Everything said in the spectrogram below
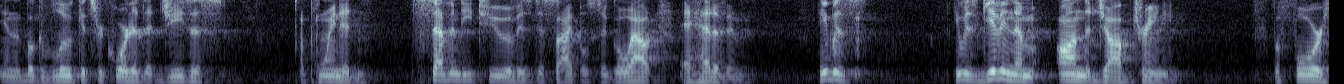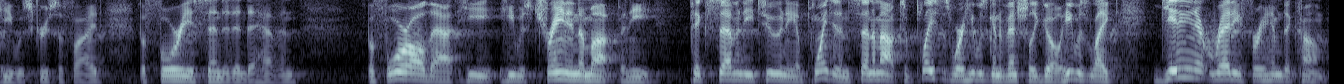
In the book of Luke, it's recorded that Jesus appointed 72 of his disciples to go out ahead of him. He was, he was giving them on the job training before he was crucified, before he ascended into heaven. Before all that, he, he was training them up and he picked 72 and he appointed them, sent them out to places where he was going to eventually go. He was like getting it ready for him to come.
